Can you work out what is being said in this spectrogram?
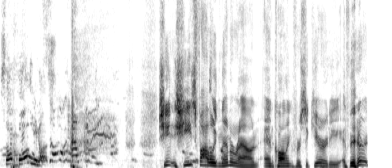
Stop following us. Someone help me! She she's oh, following them around and calling for security, and they're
